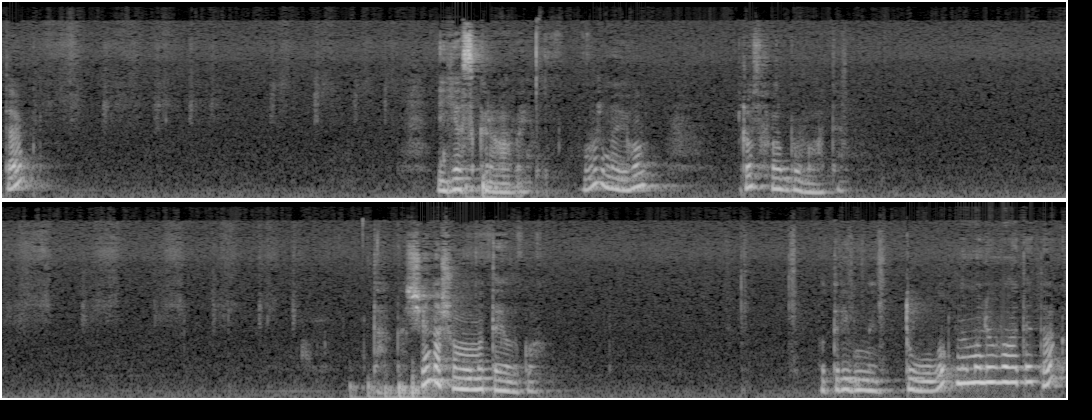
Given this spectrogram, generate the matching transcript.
так? І яскравий. Можна його розфарбувати. Так, ще нашому метелику потрібно тулуб намалювати, так?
